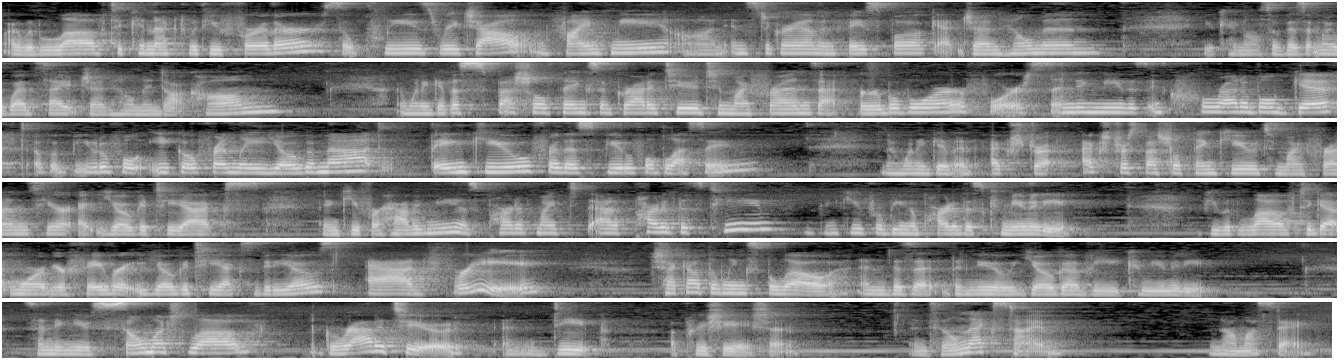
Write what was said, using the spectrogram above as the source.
I would love to connect with you further, so please reach out and find me on Instagram and Facebook at Jen Hilman. You can also visit my website, jenhilman.com. I want to give a special thanks of gratitude to my friends at Herbivore for sending me this incredible gift of a beautiful eco friendly yoga mat. Thank you for this beautiful blessing. And I want to give an extra, extra special thank you to my friends here at Yoga TX. Thank you for having me as part of my as part of this team. Thank you for being a part of this community. If you would love to get more of your favorite Yoga TX videos ad free, check out the links below and visit the new Yoga V community. Sending you so much love gratitude, and deep appreciation. Until next time, namaste.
